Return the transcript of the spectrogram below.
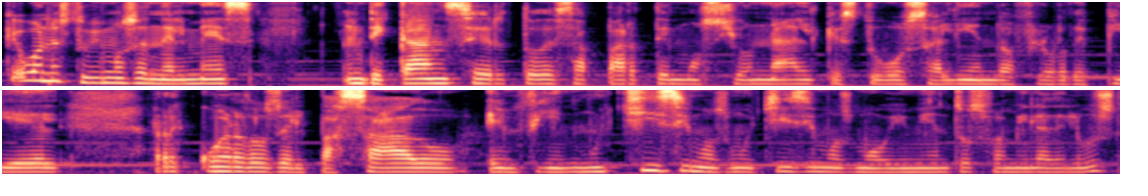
que bueno, estuvimos en el mes de cáncer, toda esa parte emocional que estuvo saliendo a flor de piel, recuerdos del pasado, en fin, muchísimos, muchísimos movimientos, familia de luz.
